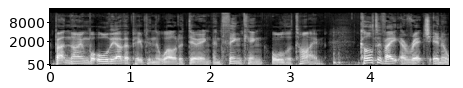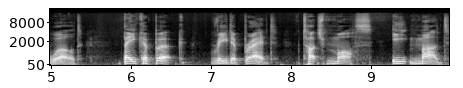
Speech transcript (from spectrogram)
about knowing what all the other people in the world are doing and thinking all the time. Cultivate a rich inner world. Bake a book. Read a bread. Touch moss. Eat mud.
